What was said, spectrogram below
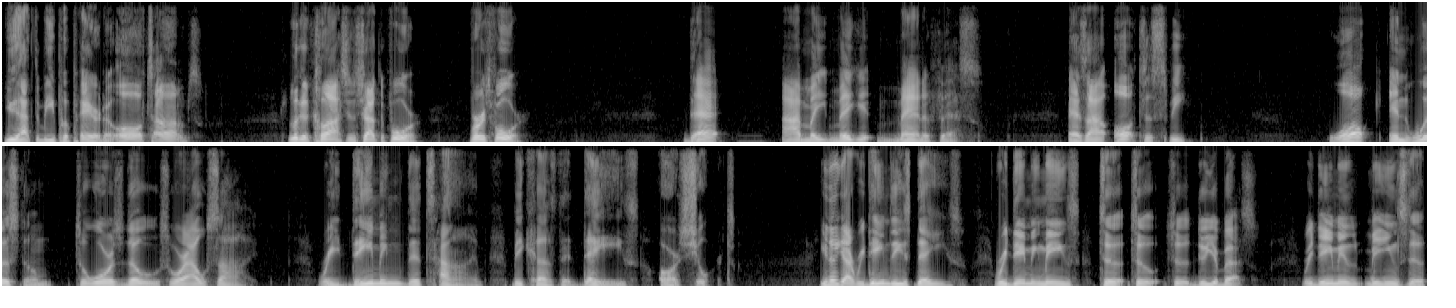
You have to be prepared at all times. Look at Colossians chapter 4, verse 4. That I may make it manifest as I ought to speak. Walk in wisdom towards those who are outside, redeeming the time because the days are short. You know you got to redeem these days. Redeeming means to to to do your best. Redeeming means to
